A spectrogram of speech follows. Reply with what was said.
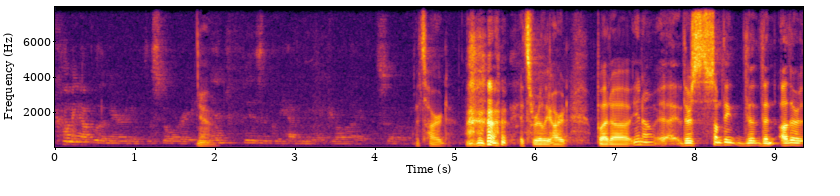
coming up with a narrative, the story, Yeah. and then physically having to like draw it. So It's hard. it's really hard. But uh, you know, uh, there's something. The, the other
